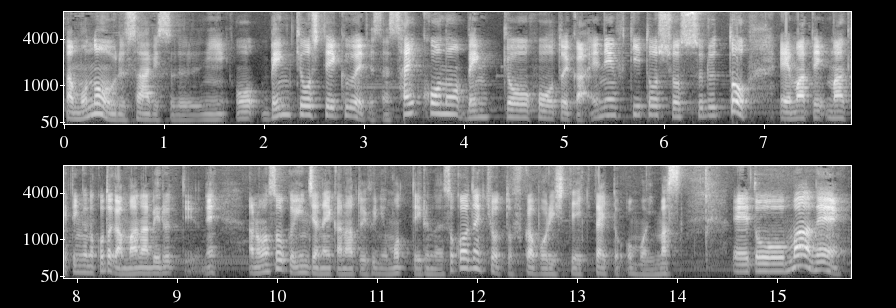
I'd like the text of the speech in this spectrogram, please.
まあ、物を売るサービスに、を勉強していく上でですね、最高の勉強法というか、NFT 投資をすると、えー、マーマーケティングのことが学べるっていうね、あの、すごくいいんじゃないかなというふうに思っているので、そこをね、ちょっと深掘りしていきたいと思います。えっ、ー、と、まあね、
